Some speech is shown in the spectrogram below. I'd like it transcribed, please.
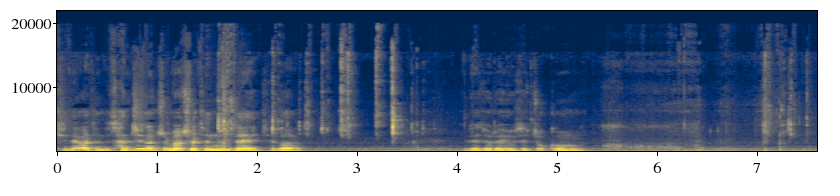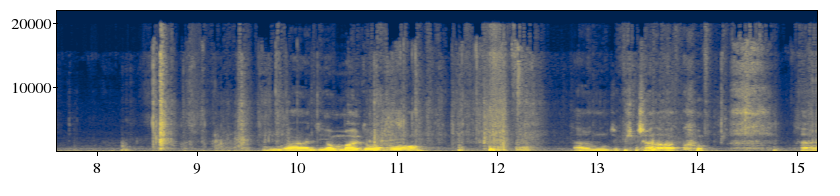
기대가 되는데 산지는 좀 며칠 됐는데 제가 이래저래 요새 조금 뭔가 이제 연말도 오고 나름 이제 귀찮아 갖고 자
